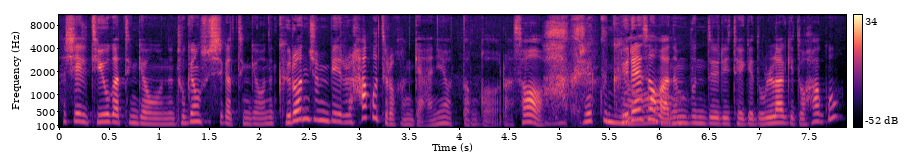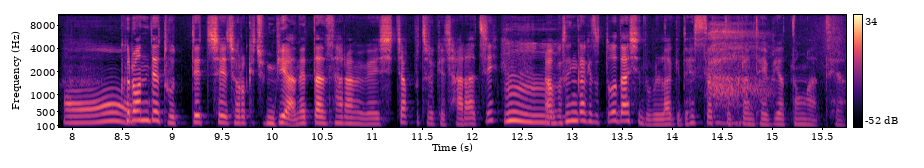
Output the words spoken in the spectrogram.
사실 디오 같은 경우는 도경수 씨 같은 경우는 그런 준비를 하고 들어간 게 아니었던 거라서 아, 그랬군요. 그래서 많은 분들이 되게 놀라기도 하고 어. 그런데 도대체 저렇게 준비 안 했다는 사람이 왜 시작부터 이렇게 잘하지? 음. 라고 생각해서 또다시 놀라기도 했었던 그런 데뷔였던 것 같아요.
